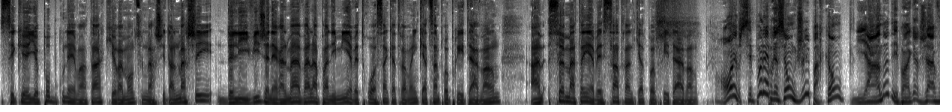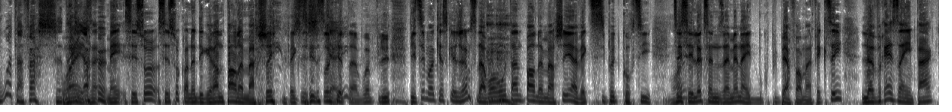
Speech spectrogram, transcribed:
C'est qu'il n'y a pas beaucoup d'inventaire qui remontent sur le marché. Dans le marché de Lévis, généralement, avant la pandémie, il y avait 380, 400 propriétés à vendre. En- ce matin, il y avait 134 propriétés à vendre. Oui, c'est pas l'impression que j'ai, par contre. Il y en a des pancartes. J'avoue ta face. Exact. mais c'est sûr, c'est sûr qu'on a des grandes parts de marché. Fait que C'est sûr que tu vois plus. Puis tu sais, moi, qu'est-ce que j'aime, c'est d'avoir autant de parts de marché avec si peu de courtiers. Tu sais, c'est là que ça nous amène à être beaucoup plus performants. Fait que tu sais, le vrai impact,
